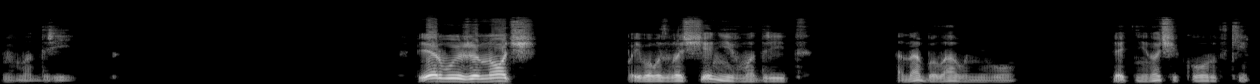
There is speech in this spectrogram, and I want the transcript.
в Мадрид. Первую же ночь по его возвращении в Мадрид она была у него. Летние ночи короткие.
